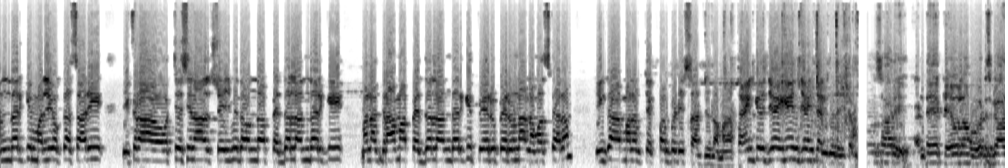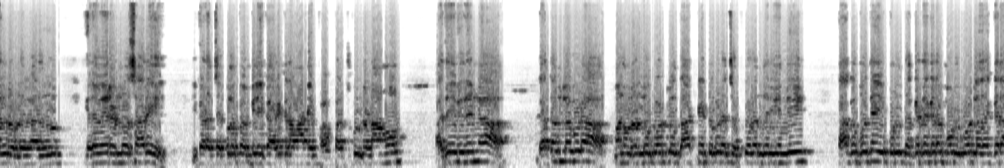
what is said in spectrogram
అందరికి మళ్ళీ ఒక్కసారి ఇక్కడ వచ్చేసిన స్టేజ్ మీద ఉన్న పెద్దలందరికీ మన గ్రామ పెద్దలందరికీ పేరు పేరున నమస్కారం. ఇంకా మనం చెక్ పంపిణీ స్టార్ట్ చేద్దాం థ్యాంక్ యూ జై హింద్ జై తెలుగుదేశం సారి అంటే కేవలం ఒకటి కాదు రెండు కాదు ఇరవై రెండోసారి ఇక్కడ చెక్కుల పంపిణీ కార్యక్రమాన్ని పంచుకుంటున్నాము. అదే విధంగా గతంలో కూడా మనం రెండు కోట్లు దాటినట్టు కూడా చెప్పుకోవడం జరిగింది. కాకపోతే ఇప్పుడు దగ్గర దగ్గర మూడు కోట్ల దగ్గర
